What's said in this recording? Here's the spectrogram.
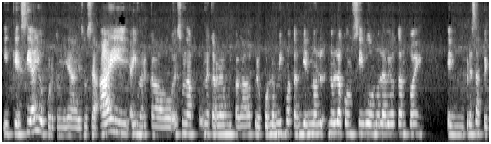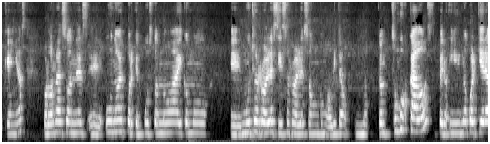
y que sí hay oportunidades, o sea, hay, hay mercado, es una, una carrera muy pagada, pero por lo mismo también no, no la concibo, no la veo tanto en, en empresas pequeñas, por dos razones. Eh, uno es porque justo no hay como eh, muchos roles y esos roles son como ahorita no, son, buscados, pero y no cualquiera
